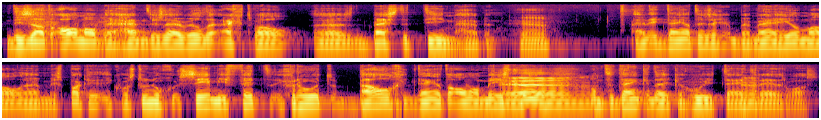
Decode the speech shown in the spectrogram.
die zaten allemaal bij hem. Dus hij wilde echt wel eh, het beste team hebben. Ja. En ik denk dat hij zich bij mij helemaal eh mispakte. Ik was toen nog semi-fit, groot, Belg. Ik denk dat het allemaal meespeelde Ja, ja, ja. om te denken dat ik een goede tijdrijder was.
